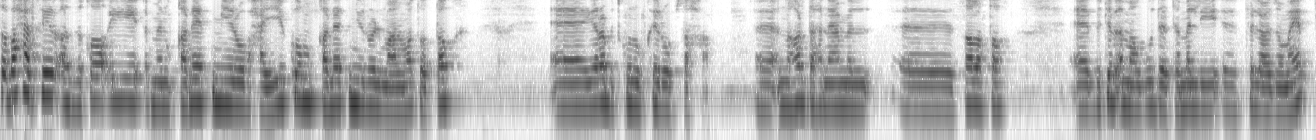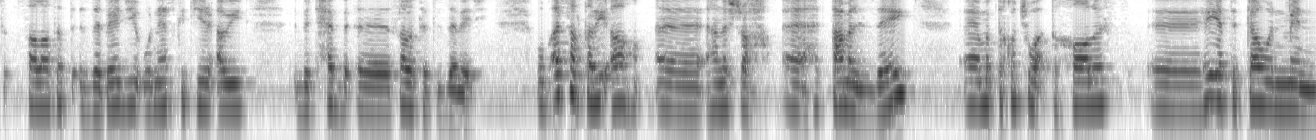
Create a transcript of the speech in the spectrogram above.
صباح الخير أصدقائي من قناة ميرو بحييكم. قناة ميرو للمعلومات والطبخ. آه يا رب تكونوا بخير وبصحة. آه النهاردة هنعمل آه سلطة بتبقى موجودة تملي في العزومات. سلطة الزبادي وناس كتير قوي بتحب سلطة الزبادي. وبأسهل طريقة هنشرح هتتعمل إزاي. ما بتاخدش وقت خالص. هي بتتكون من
